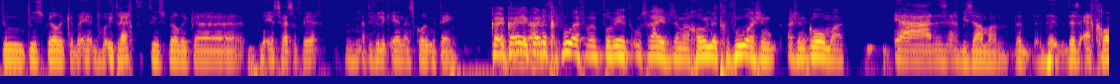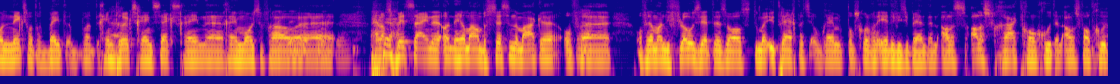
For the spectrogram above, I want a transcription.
toen, toen speelde ik bij- voor Utrecht. Toen speelde ik eh, mijn eerste wedstrijd weer. Mhm. En toen viel ik in en scoorde ik meteen. Kan, kan, je, kan je dat gevoel even proberen te omschrijven? Zeg maar, gewoon het gevoel als je een, als je een goal maakt. Ja, dat is echt bizar, man. Dat, dat, dat is echt gewoon niks wat er beter... Wat, geen Ja. drugs, geen seks, geen, eh, geen mooiste vrouw. Dat eh. En als spits zijn, eh, helemaal een beslissende maken. Of, Ja. eh, of helemaal in die flow zitten. Zoals toen bij Utrecht. Dat je op een gegeven moment topscorer van de Eredivisie bent. En alles, alles raakt gewoon goed en alles valt goed.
